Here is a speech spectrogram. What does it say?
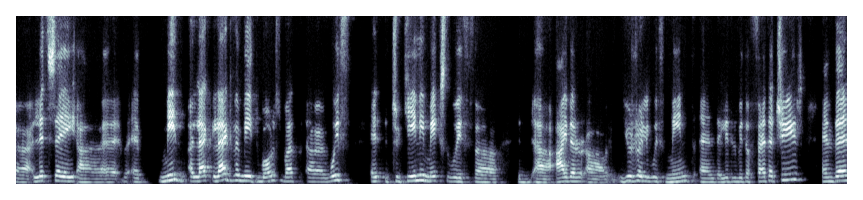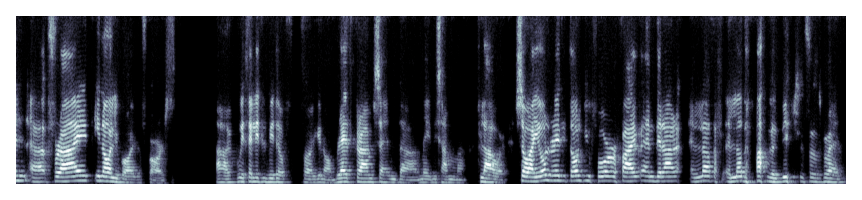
uh, let's say uh, meat, like like the meatballs, but uh, with zucchini mixed with uh, uh, either uh, usually with mint and a little bit of feta cheese, and then uh, fried in olive oil, of course, uh, with a little bit of uh, you know breadcrumbs and maybe some flour. So I already told you four or five, and there are a lot of a lot of other dishes as well.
